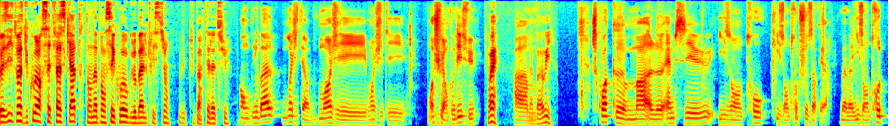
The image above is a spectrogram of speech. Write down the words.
Vas-y, toi, du coup, alors cette phase 4, t'en as pensé quoi au global, Christian, vu que tu partais là-dessus? En global, moi, j'étais, moi, j'ai, moi, j'étais, moi, je suis un peu déçu. Ouais. Euh, Ah bah oui. Je crois que ma- le MCU, ils ont trop, ils ont trop de choses à faire. Ils ont trop,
